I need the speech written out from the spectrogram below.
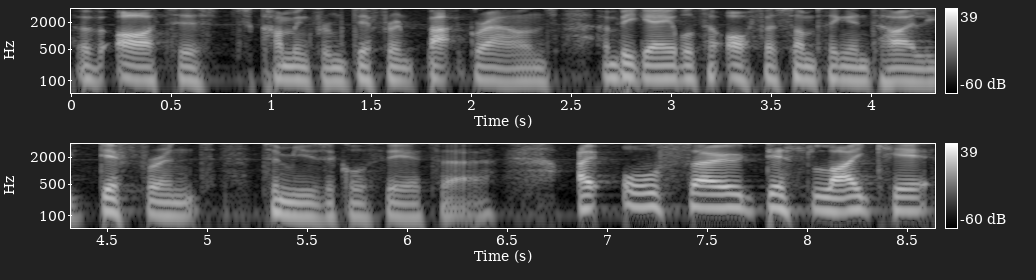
of artists coming from different backgrounds and being able to offer something entirely different to musical theatre, I also dislike it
